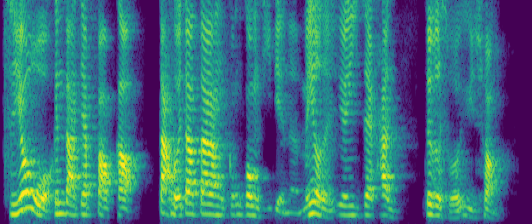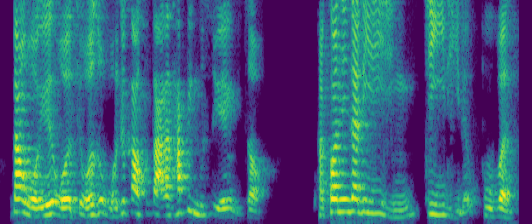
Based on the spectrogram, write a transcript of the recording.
只有我跟大家报告，大回到大量攻攻击点了，没有人愿意再看这个所谓预创。但我我我说我就告诉大家，它并不是元宇宙，它关键在立体型记忆体的部分，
